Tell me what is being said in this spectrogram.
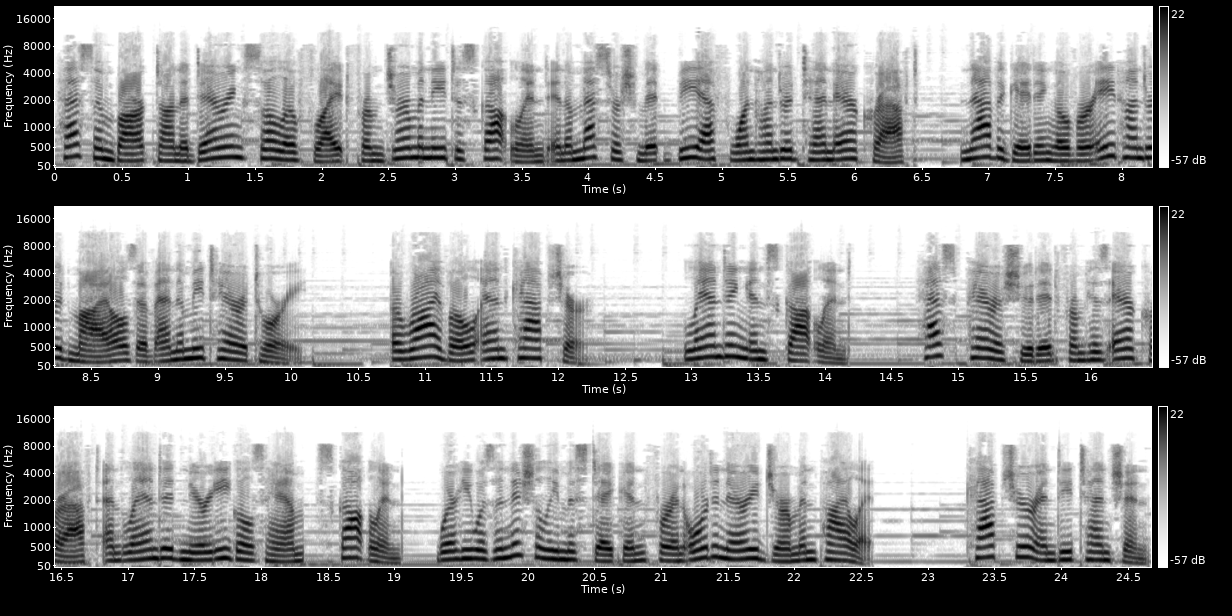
Hess embarked on a daring solo flight from Germany to Scotland in a Messerschmitt Bf 110 aircraft, navigating over 800 miles of enemy territory. Arrival and capture. Landing in Scotland. Hess parachuted from his aircraft and landed near Eaglesham, Scotland, where he was initially mistaken for an ordinary German pilot. Capture and detention.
